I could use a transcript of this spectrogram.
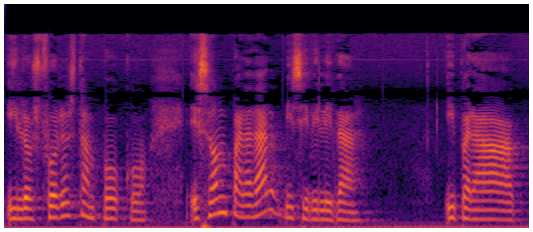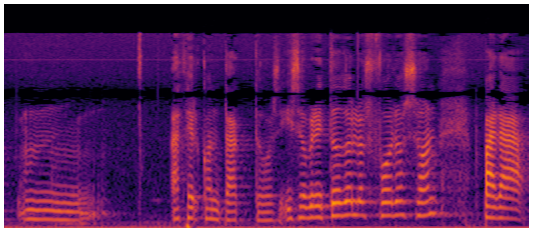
y los foros tampoco. Eh, son para dar visibilidad y para mm, hacer contactos. Y sobre todo los foros son para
